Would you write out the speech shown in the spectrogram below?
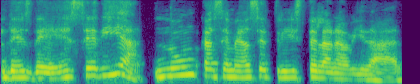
desde ese día nunca se me hace triste la Navidad.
